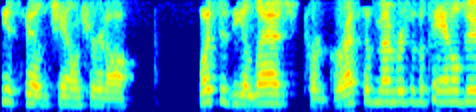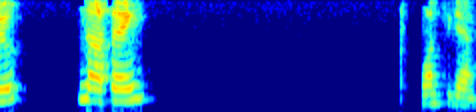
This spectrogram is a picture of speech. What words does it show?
He has failed to challenge her at all. What did the alleged progressive members of the panel do? Nothing. Once again,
